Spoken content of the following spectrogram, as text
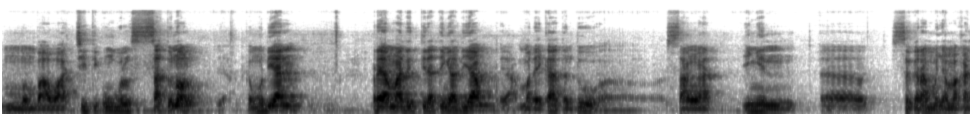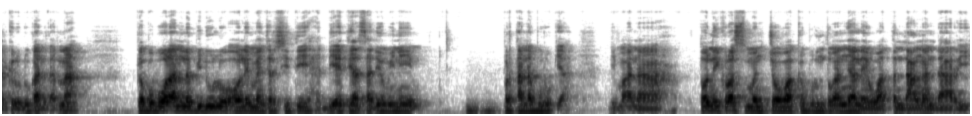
membawa Citi unggul 1-0. Ya, kemudian Real Madrid tidak tinggal diam, ya mereka tentu uh, sangat ingin uh, segera menyamakan kedudukan karena kebobolan lebih dulu oleh Manchester City di Etihad Stadium ini pertanda buruk ya di mana Toni Kroos mencoba keberuntungannya lewat tendangan dari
